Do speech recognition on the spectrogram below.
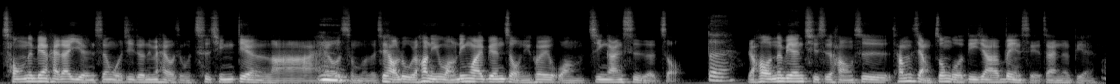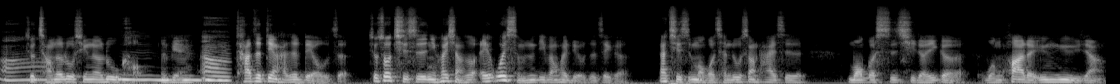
从那边还在延伸。我记得那边还有什么刺青店啦，还有什么的这条路。然后你往另外一边走，你会往静安寺的走。对。然后那边其实好像是他们讲中国第一家 Vans 也在那边，就长乐路新的路口那边，嗯，他这店还是留着。就说其实你会想说，哎，为什么那地方会留着这个？那其实某个程度上，它还是。某个时期的一个文化的孕育，这样，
